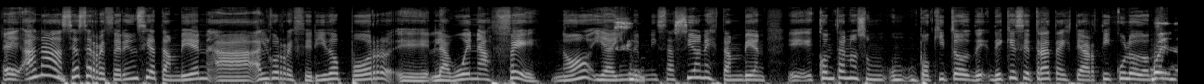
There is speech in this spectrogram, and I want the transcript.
Eh, Ana, se hace referencia también a algo referido por la buena fe, ¿no? Y a indemnizaciones también. contanos un, poquito de, de, qué se trata este artículo. Donde... Bueno,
